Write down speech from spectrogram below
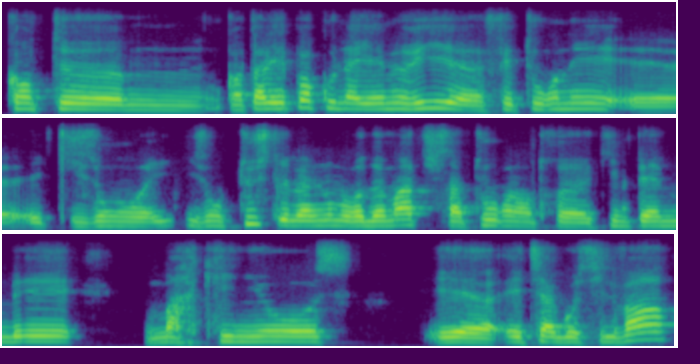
quand, euh, quand à l'époque où Emery fait tourner et qu'ils ont, ils ont tous le même nombre de matchs, ça tourne entre Kimpembe, Marquinhos et, et Thiago Silva.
